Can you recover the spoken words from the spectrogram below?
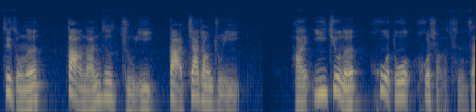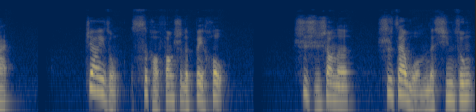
这种呢大男子主义、大家长主义，还依旧呢或多或少的存在。这样一种思考方式的背后，事实上呢是在我们的心中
